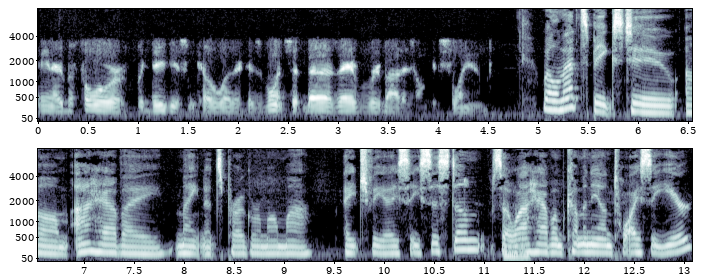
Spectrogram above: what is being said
you know, before we do get some cold weather. Because once it does, everybody's gonna get slammed. Well, and that speaks to um, I have a maintenance program on my HVAC system, so I have them coming in twice a year.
